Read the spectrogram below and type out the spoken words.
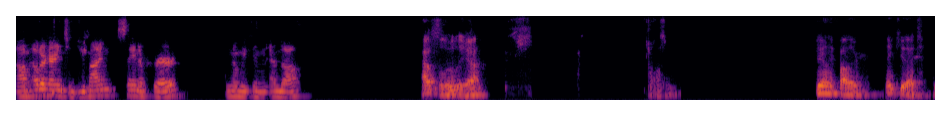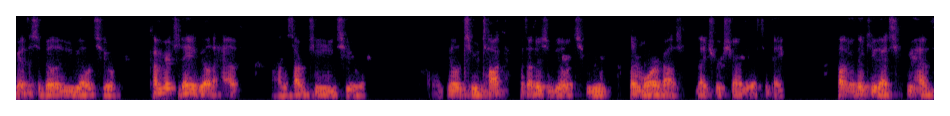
Um, Elder Harrington, do you mind saying a prayer, and then we can end off? Absolutely, yeah. Awesome. Dear Father, thank you that we have this ability to be able to come here today to be able to have um, this opportunity to uh, be able to talk with others and be able to learn more about Thy Church here on the earth today. Father, thank you that we have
